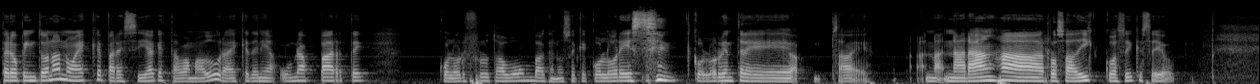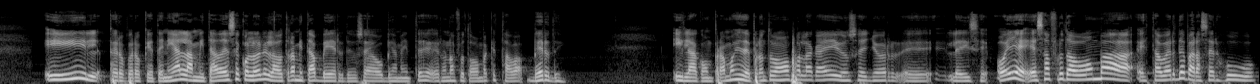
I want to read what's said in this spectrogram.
pero pintona no es que parecía que estaba madura, es que tenía una parte color frutabomba, que no sé qué color es, color entre, ¿sabes? Na- naranja, rosadisco, así, qué sé yo, y, pero, pero que tenía la mitad de ese color y la otra mitad verde. O sea, obviamente era una frutabomba que estaba verde. Y la compramos y de pronto vamos por la calle y un señor eh, le dice, oye, esa frutabomba está verde para hacer jugo.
